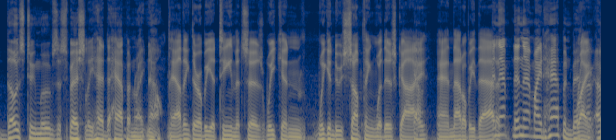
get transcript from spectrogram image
those two moves especially had to happen right now. Yeah, I think there will be a team that says we can we can do something with this guy, yeah. and that'll be that. And that, then that might happen, Ben. Right. I,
